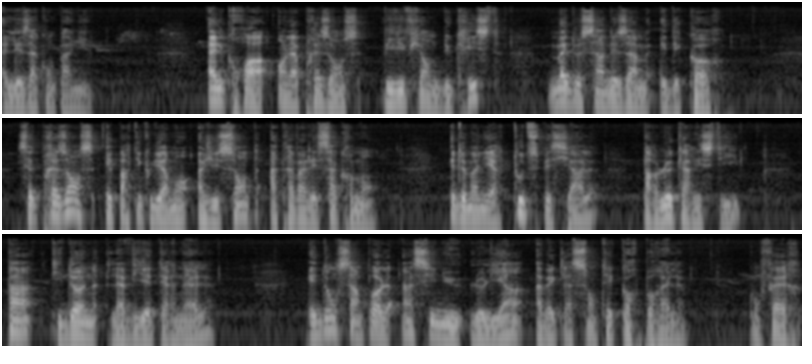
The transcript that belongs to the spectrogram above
elle les accompagne. Elle croit en la présence vivifiante du Christ, médecin des âmes et des corps. Cette présence est particulièrement agissante à travers les sacrements, et de manière toute spéciale par l'Eucharistie, pain qui donne la vie éternelle, et dont Saint Paul insinue le lien avec la santé corporelle. Confère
